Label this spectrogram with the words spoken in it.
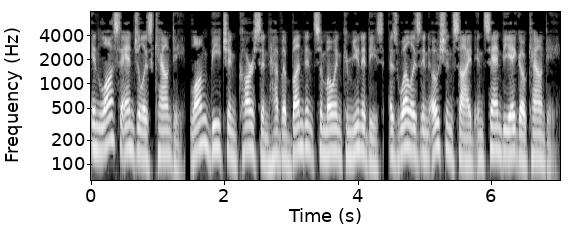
In Los Angeles County, Long Beach and Carson have abundant Samoan communities, as well as in Oceanside in San Diego County.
